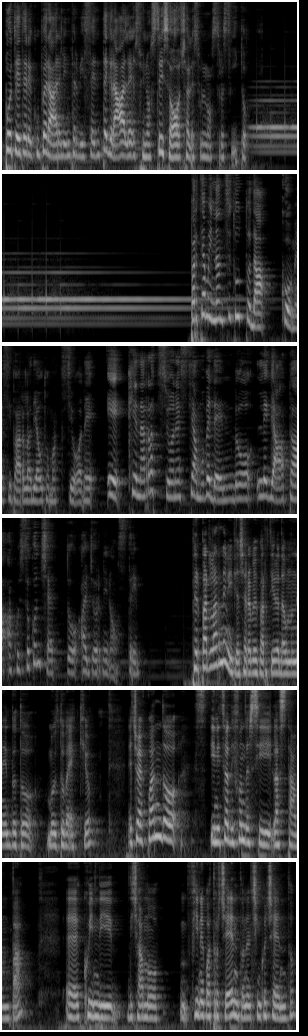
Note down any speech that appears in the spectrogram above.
potete recuperare l'intervista integrale sui nostri social e sul nostro sito. Partiamo innanzitutto da come si parla di automazione e che narrazione stiamo vedendo legata a questo concetto ai giorni nostri. Per parlarne mi piacerebbe partire da un aneddoto molto vecchio, e cioè quando iniziò a diffondersi la stampa, eh, quindi diciamo fine 400, nel 500,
